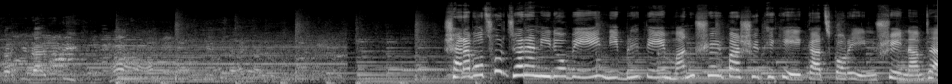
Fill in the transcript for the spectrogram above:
স্যার কি ডায়াবেটিস সারা বছর যারা নীরবে, নিভৃতে মানুষের পাশে থেকে কাজ করেন, সেই নামটা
